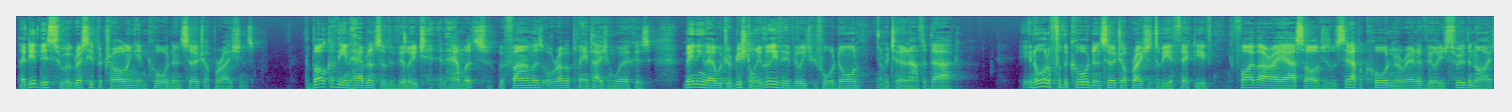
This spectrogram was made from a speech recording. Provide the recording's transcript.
They did this through aggressive patrolling and coordinated search operations. The bulk of the inhabitants of the village and hamlets were farmers or rubber plantation workers, meaning they would traditionally leave their village before dawn and return after dark. In order for the cordon and search operations to be effective, five RAR soldiers would set up a cordon around a village through the night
